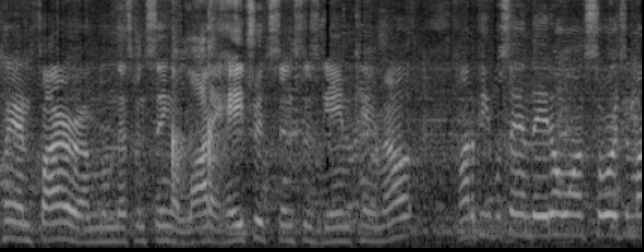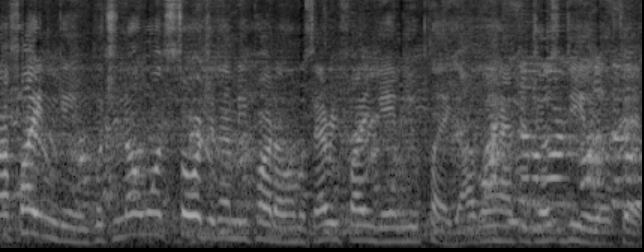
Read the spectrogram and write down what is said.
Clan Fire Emblem that's been seeing a lot of hatred since this game came out. A lot of people saying they don't want swords in my fighting game, but you know what? Swords are gonna be part of almost every fighting game you play. Y'all gonna have to just deal with it.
